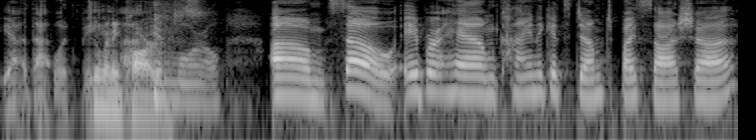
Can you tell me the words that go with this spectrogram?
Yeah, that would be Too many uh, carbs. immoral. Um, so Abraham kind of gets dumped by Sasha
